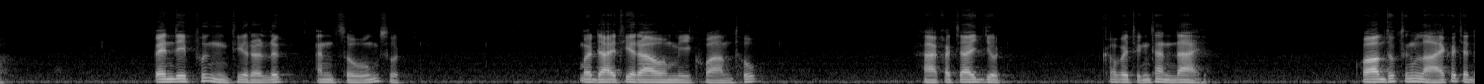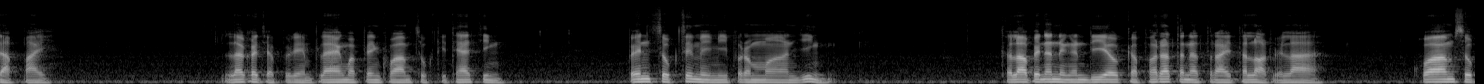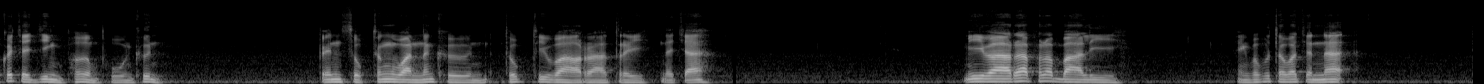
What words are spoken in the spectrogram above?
เป็นที่พึ่งที่ระลึกอันสูงสุด เมื่อใดที่เรามีความทุกข์ หากใจหยุดเข้าไปถึงท่านได้ ความทุกข์ทั้งหลายก็จะดับไป แล้วก็จะเปลี่ยนแปลงมาเป็นความสุขที่แท้จริง เป็นสุขที่ไม่มีประมาณยิ่ง ถ้าเราเป็นอันหนึ่งอันเดียวกับพระรัตนตรัยตลอดเวลา ความสุขก็จะยิ่งเพิ่มพูนขึ้น เป็นสุขทั้งวันทั้งคืนทุกทิวาราตรีนะจ๊ะ มีวาระพระบาลี แห่งพระพุทธวจนะ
